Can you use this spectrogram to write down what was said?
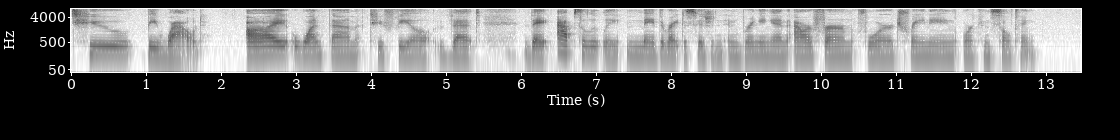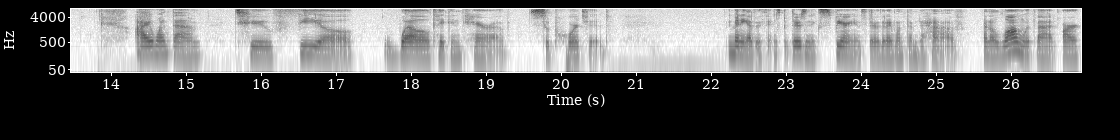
to be wowed. I want them to feel that they absolutely made the right decision in bringing in our firm for training or consulting. I want them to feel well taken care of, supported, many other things, but there's an experience there that I want them to have. And along with that are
